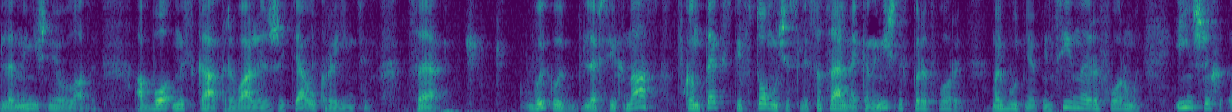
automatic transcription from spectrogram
для нинішньої влади. Або низька тривалість життя українців це виклик для всіх нас в контексті, в тому числі соціально-економічних перетворень, майбутньої пенсійної реформи, інших е,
